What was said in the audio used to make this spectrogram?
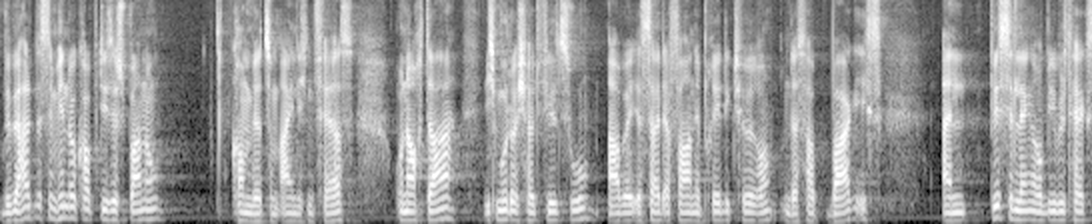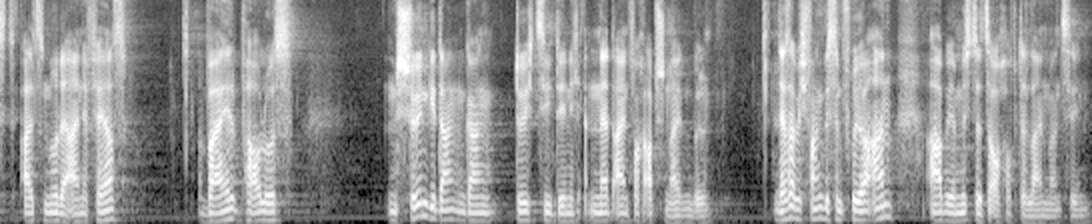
wir behalten es im Hinterkopf, diese Spannung, kommen wir zum eigentlichen Vers. Und auch da, ich mute euch heute viel zu, aber ihr seid erfahrene Predigthörer und deshalb wage ich es, ein bisschen längerer Bibeltext als nur der eine Vers, weil Paulus einen schönen Gedankengang durchzieht, den ich nicht einfach abschneiden will. Deshalb, ich fange ein bisschen früher an, aber ihr müsst jetzt auch auf der Leinwand sehen.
